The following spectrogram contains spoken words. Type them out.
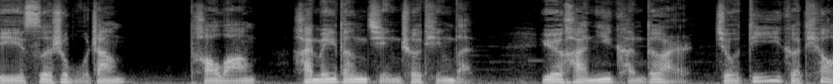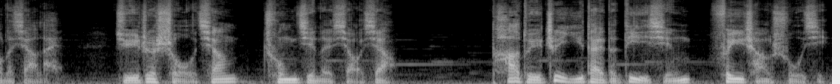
第四十五章逃亡。还没等警车停稳，约翰尼·肯德尔就第一个跳了下来，举着手枪冲进了小巷。他对这一带的地形非常熟悉，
